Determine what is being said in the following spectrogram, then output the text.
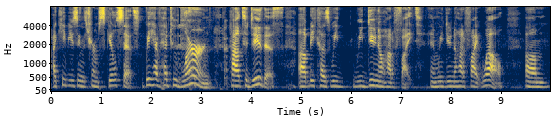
I keep using the term skill sets. We have had to learn how to do this uh, because we, we do know how to fight and we do know how to fight well. Um,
